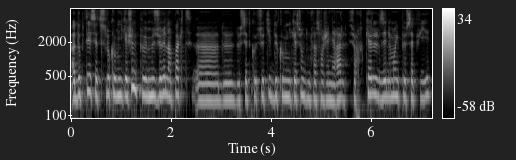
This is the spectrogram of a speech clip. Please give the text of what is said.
adopter cette slow communication peut mesurer l'impact euh, de, ce type de communication d'une façon générale? Sur quels éléments il peut s'appuyer?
